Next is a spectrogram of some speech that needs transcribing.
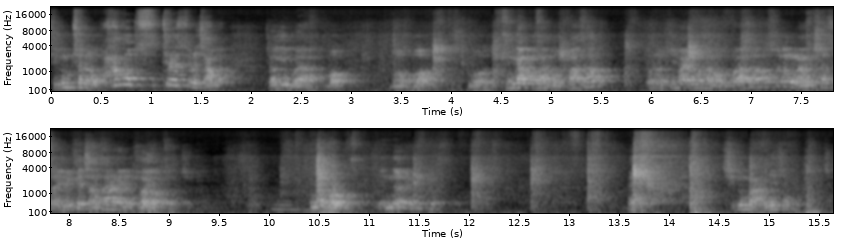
지금처럼 학업 스트레스로 자 저기 뭐야 뭐 뭐 뭐 뭐 중간고사 못 봐서 또는 기말고사 못 봐서 수능 망쳐서 이렇게 자살하는 애는 거의 없었죠. 옛날에는 그랬어요 에휴, 지금은 아니잖아 진짜.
